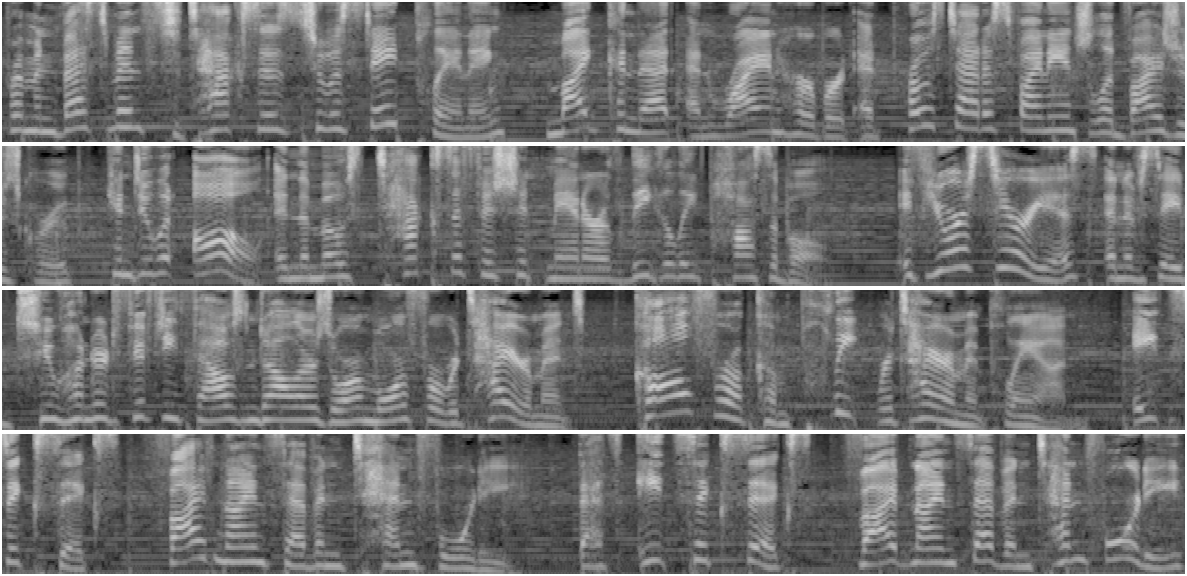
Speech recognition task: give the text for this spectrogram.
From investments to taxes to estate planning, Mike Kinnett and Ryan Herbert at Prostatis Financial Advisors Group can do it all in the most tax efficient manner legally possible. If you're serious and have saved $250,000 or more for retirement, call for a complete retirement plan. 866 597 1040. That's 866 597 1040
